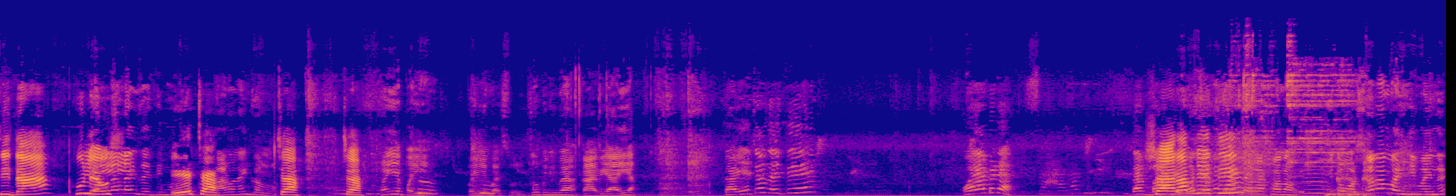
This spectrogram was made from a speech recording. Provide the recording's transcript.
સીધા? હું લેવું છે? એ ચા. ચા ચા. પૈયે પૈયે પૈયે બસ. જો પેલી બા કાવ્યા આયા. કાવ્યા ચા જઈતી ઓય બેટા. શારામ જતી હું તો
